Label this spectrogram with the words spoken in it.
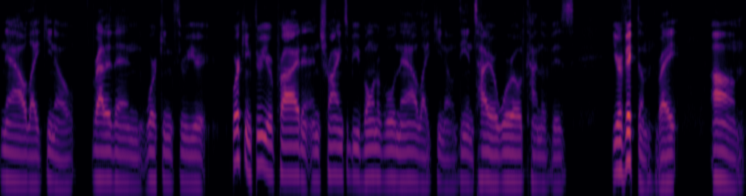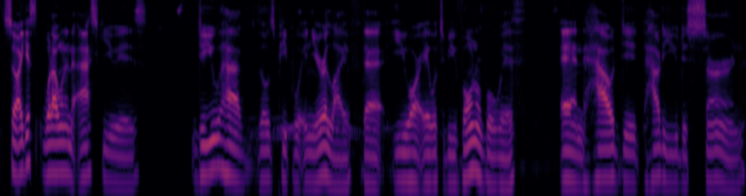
now, like, you know, rather than working through your working through your pride and, and trying to be vulnerable now like you know the entire world kind of is you're a victim right um so i guess what i wanted to ask you is do you have those people in your life that you are able to be vulnerable with? And how did how do you discern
